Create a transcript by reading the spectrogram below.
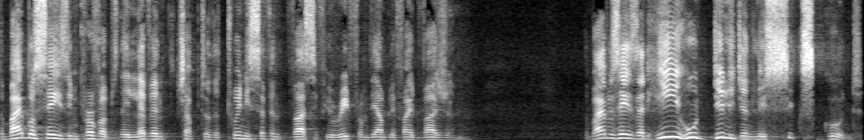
The Bible says in Proverbs, the 11th chapter, the 27th verse, if you read from the Amplified Version, the Bible says that he who diligently seeks good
